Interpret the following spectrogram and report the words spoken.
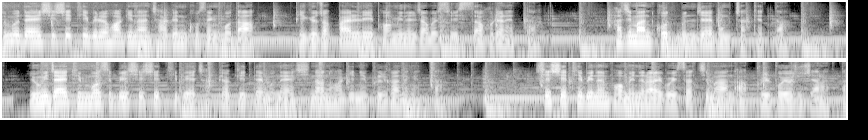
20대의 CCTV를 확인한 작은 고생보다 비교적 빨리 범인을 잡을 수 있어 후련했다. 하지만 곧 문제에 봉착했다. 용의자의 뒷모습이 CCTV에 잡혔기 때문에 신원 확인이 불가능했다. CCTV는 범인을 알고 있었지만 앞을 보여주지 않았다.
